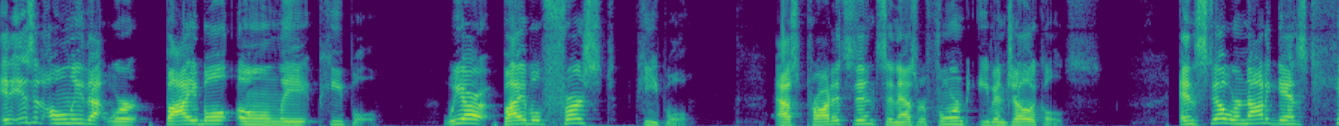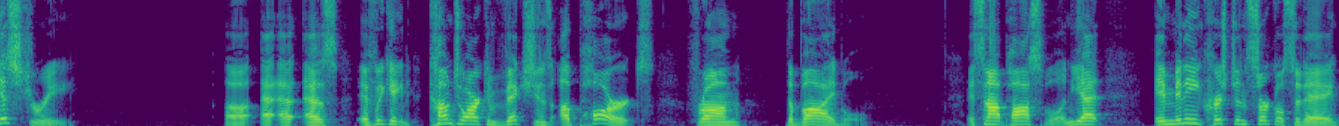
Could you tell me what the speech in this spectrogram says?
it isn't only that we're Bible only people, we are Bible first people as Protestants and as Reformed evangelicals. And still, we're not against history. Uh, as if we can come to our convictions apart from the Bible. It's not possible. And yet, in many Christian circles today,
